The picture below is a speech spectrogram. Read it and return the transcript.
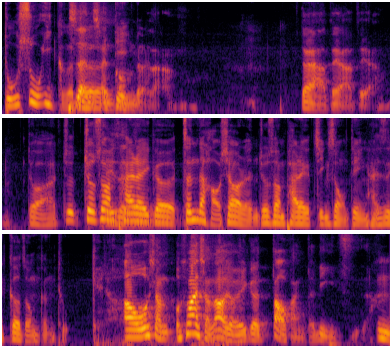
独树一格的电影功的啦。对啊，对啊，对啊，对啊，就就算拍了一个真的好笑的人，就算拍了一个惊悚电影，还是各种梗图 Get Out。哦，我想，我突然想到有一个盗版的例子啊。嗯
